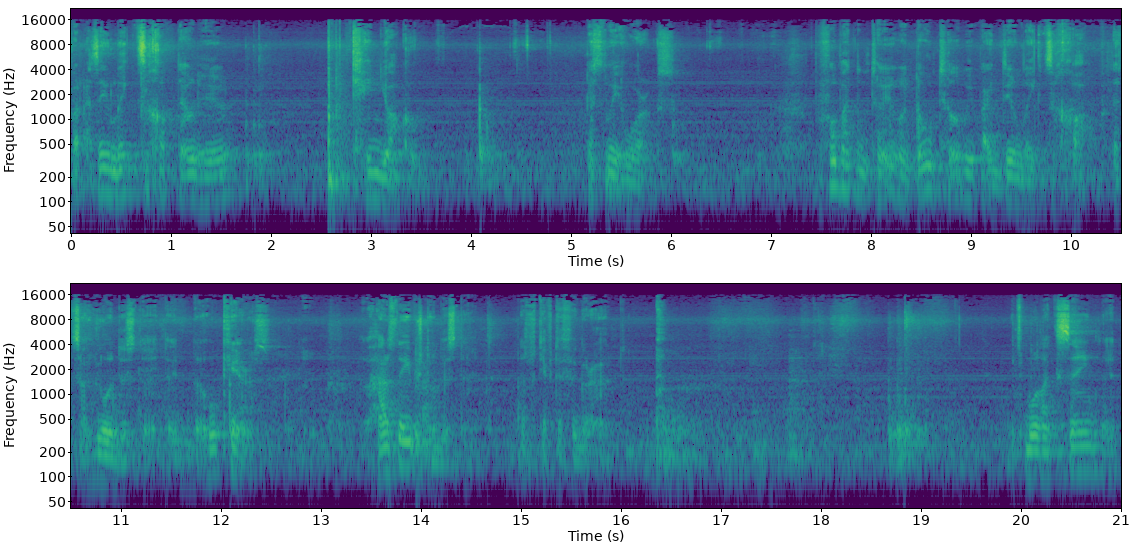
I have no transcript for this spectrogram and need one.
but as I lake tzachop down here, ken yakum. That's the way it works. Before Matan Torah, don't tell me by dear lake tzachop. That's how you understand it. Who cares? The Abish understand? That's what you have to figure out. It's more like saying that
